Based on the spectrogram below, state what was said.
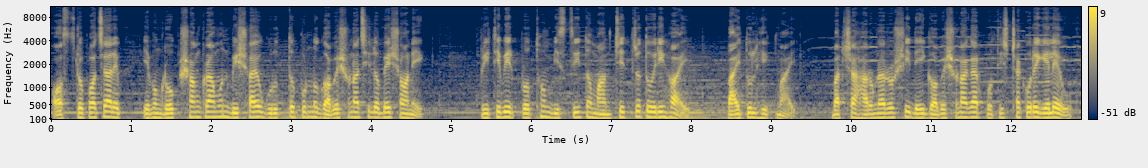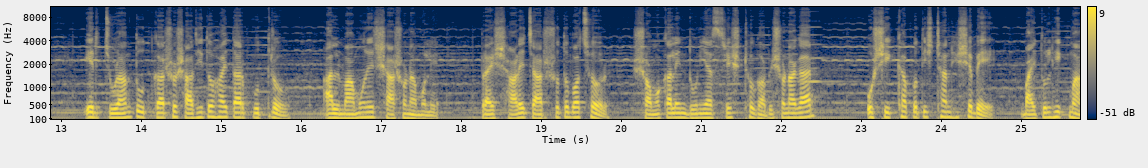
অস্ত্রোপচার এবং রোগ সংক্রমণ বিষয়েও গুরুত্বপূর্ণ গবেষণা ছিল বেশ অনেক। পৃথিবীর প্রথম বিস্তৃত মানচিত্র তৈরি হয় বাইতুল হিকমায়। বাদশাহ হারুনা রশিদ এই গবেষণাগার প্রতিষ্ঠা করে গেলেও এর চূড়ান্ত উৎকর্ষ সাধিত হয় তার পুত্র আল মামুনের শাসনামলে প্রায় সাড়ে চারশত বছর সমকালীন দুনিয়ার শ্রেষ্ঠ গবেষণাগার ও শিক্ষা প্রতিষ্ঠান হিসেবে বাইতুল হিকমা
